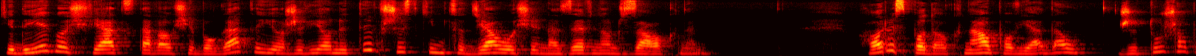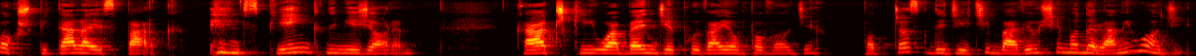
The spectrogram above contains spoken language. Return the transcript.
kiedy jego świat stawał się bogaty i ożywiony tym wszystkim, co działo się na zewnątrz za oknem. Chory spod okna opowiadał, że tuż obok szpitala jest park z pięknym jeziorem – Kaczki i łabędzie pływają po wodzie, podczas gdy dzieci bawią się modelami łodzi.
